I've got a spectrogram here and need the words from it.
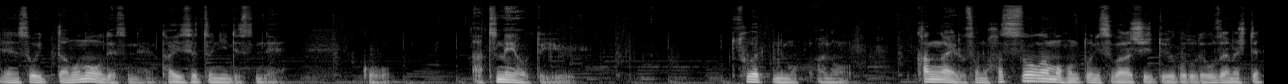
えー、そういったものをですね大切にですねこう集めようというそうやってもあの考えるその発想がもう本当に素晴らしいということでございまして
